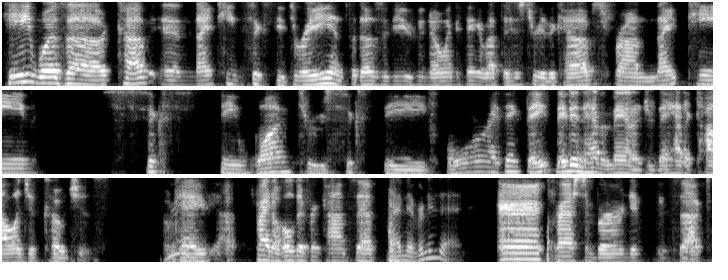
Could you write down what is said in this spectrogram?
he was a Cub in 1963. And for those of you who know anything about the history of the Cubs, from 1961 through 64, I think they, they didn't have a manager. They had a college of coaches. Okay. Really? Uh, tried a whole different concept. I never knew that. Eh, crashed and burned. It, it sucked.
